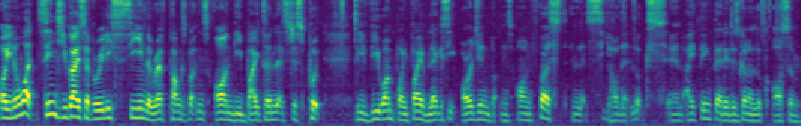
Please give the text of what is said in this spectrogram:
Or you know what? Since you guys have already seen the RevPunx buttons on the Biton, let's just put the V1.5 Legacy Origin buttons on first. And let's see how that looks. And I think that it is gonna look awesome.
